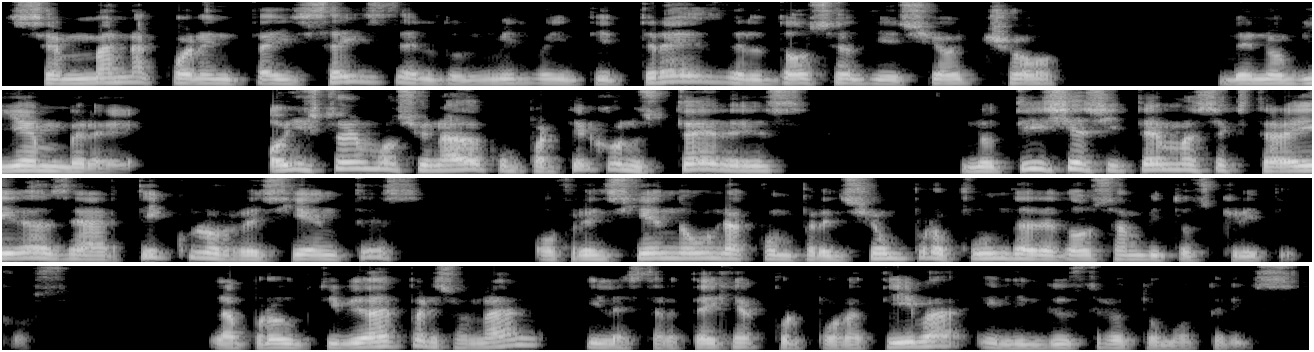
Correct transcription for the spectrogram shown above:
semana 46 del 2023, del 12 al 18 de noviembre. Hoy estoy emocionado de compartir con ustedes noticias y temas extraídas de artículos recientes, ofreciendo una comprensión profunda de dos ámbitos críticos, la productividad personal y la estrategia corporativa en la industria automotriz.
